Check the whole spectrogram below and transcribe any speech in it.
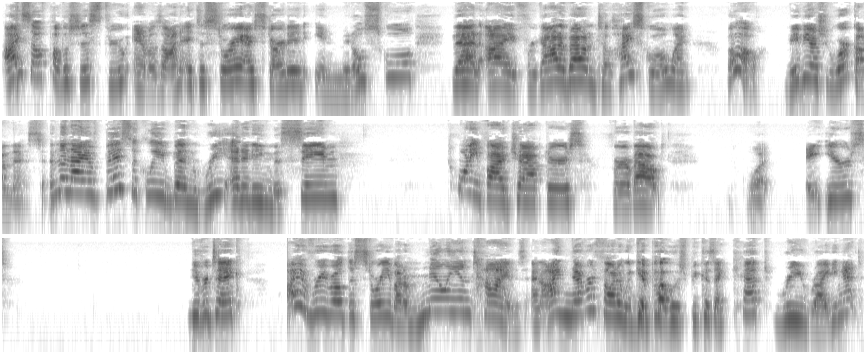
I self-published this through Amazon. It's a story I started in middle school that I forgot about until high school and went, oh, maybe I should work on this. And then I have basically been re-editing the same 25 chapters for about, what, eight years? Give or take. I have rewrote this story about a million times, and I never thought it would get published because I kept rewriting it.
